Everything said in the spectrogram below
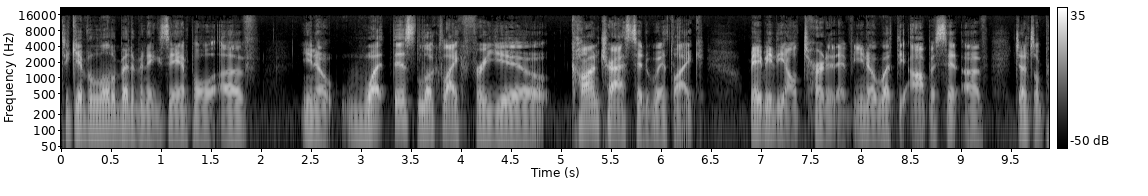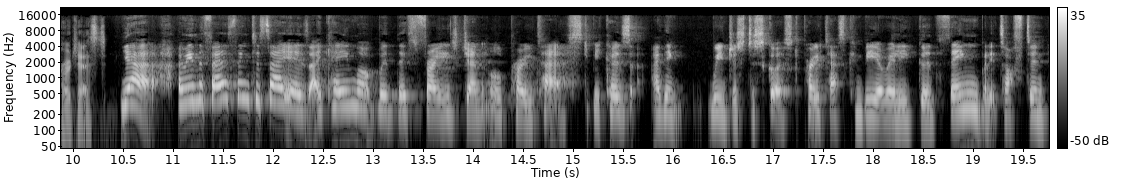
to give a little bit of an example of, you know, what this looked like for you contrasted with like maybe the alternative, you know, what the opposite of gentle protest. Yeah. I mean, the first thing to say is I came up with this phrase gentle protest because I think we just discussed, protest can be a really good thing, but it's often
